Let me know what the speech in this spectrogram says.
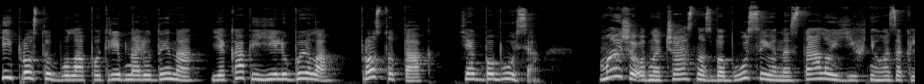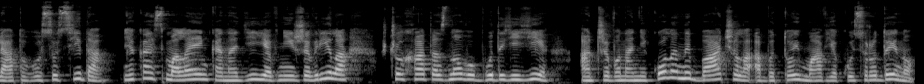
їй просто була потрібна людина, яка б її любила, просто так, як бабуся. Майже одночасно з бабусею не стало їхнього заклятого сусіда. Якась маленька надія в ній жевріла, що хата знову буде її, адже вона ніколи не бачила, аби той мав якусь родину.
